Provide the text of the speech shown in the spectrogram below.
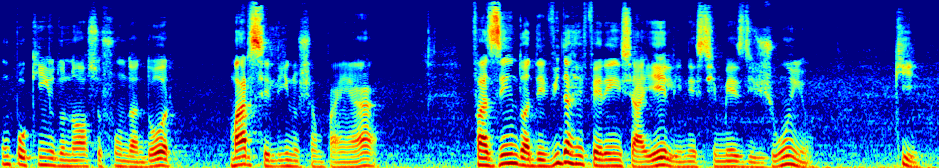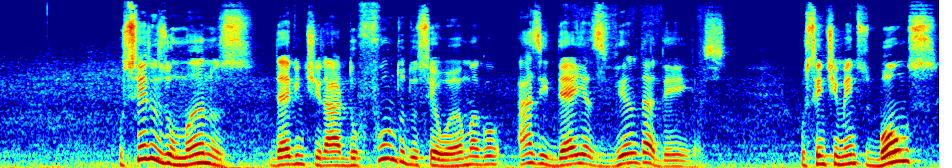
um pouquinho do nosso fundador, Marcelino Champagnat, fazendo a devida referência a ele neste mês de junho, que os seres humanos devem tirar do fundo do seu âmago as ideias verdadeiras, os sentimentos bons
